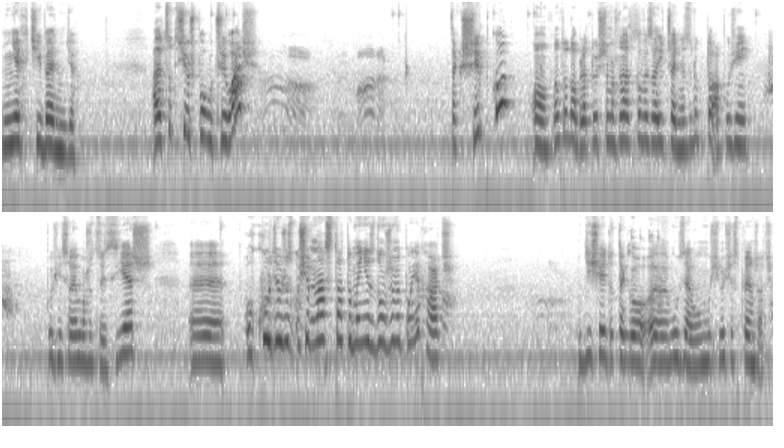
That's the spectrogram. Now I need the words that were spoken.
Niech ci będzie. Ale co, ty się już pouczyłaś? Tak szybko? O, no to dobra, tu jeszcze masz dodatkowe zaliczenie. Zrób to, a później... Później sobie może coś zjesz. E, o kurde, już jest 18, to my nie zdążymy pojechać. Dzisiaj do tego e, muzeum. Musimy się sprężać.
